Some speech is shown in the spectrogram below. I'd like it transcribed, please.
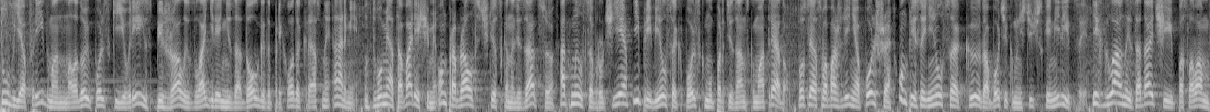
Тувья Фридман, молодой польский еврей, сбежал из лагеря незадолго до прихода Красной Армии. С двумя товарищами он пробрался через канализацию, отмылся в ручье и прибился к польскому партизанскому отряду. После освобождения Польши он присоединился к работе коммунистической милиции. Их главной задачей, по словам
